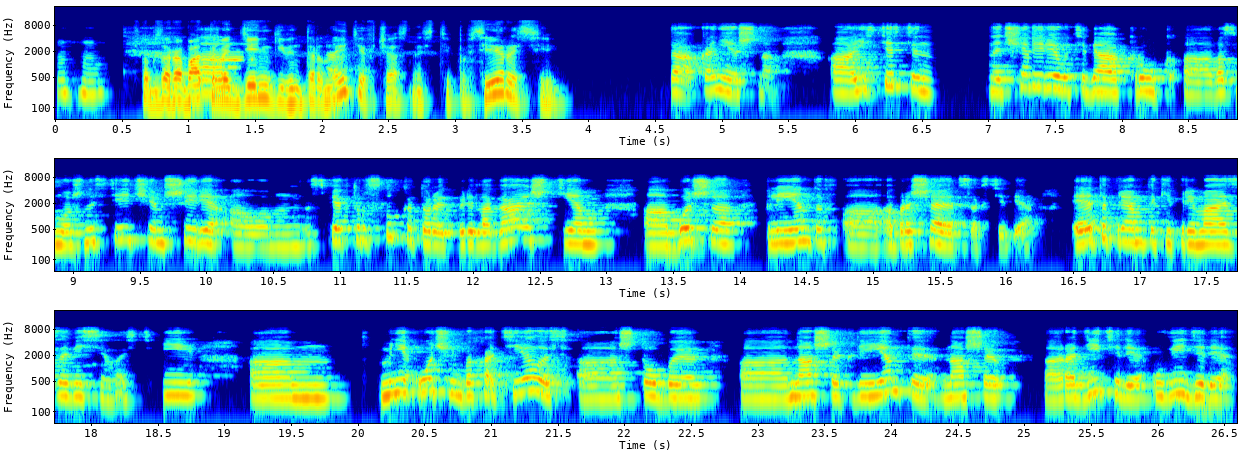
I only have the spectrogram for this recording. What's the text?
угу. чтобы зарабатывать а, деньги в интернете, да. в частности, по всей России. Да, конечно. А, естественно, чем шире у тебя круг а, возможностей, чем шире а, спектр услуг, которые ты предлагаешь, тем а, больше клиентов а, обращаются к тебе. Это прям-таки прямая зависимость. И а, мне очень бы хотелось, а, чтобы а, наши клиенты, наши родители увидели,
